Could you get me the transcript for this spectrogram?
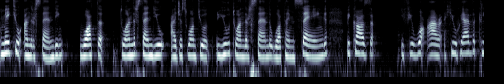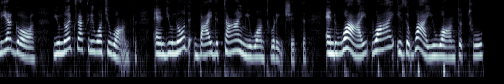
make you understanding what to understand you i just want you you to understand what i'm saying because if you are you have a clear goal you know exactly what you want and you know by the time you want to reach it. And why why is why you want to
